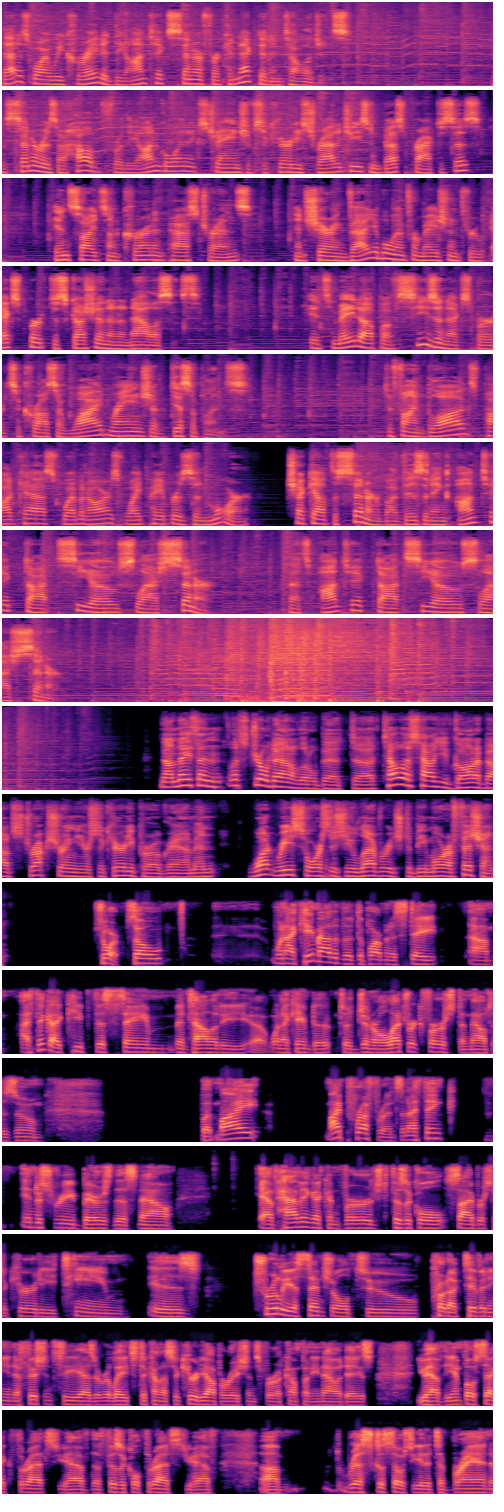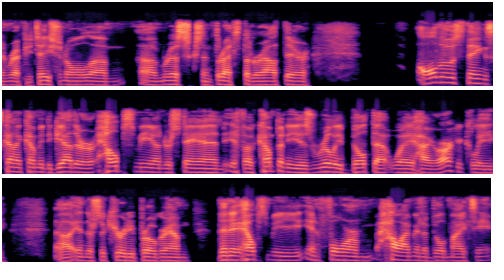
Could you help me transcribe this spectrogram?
That is why we created the ONTIC Center for Connected Intelligence. The center is a hub for the ongoing exchange of security strategies and best practices, insights on current and past trends, and sharing valuable information through expert discussion and analysis. It's made up of seasoned experts across a wide range of disciplines. To find blogs, podcasts, webinars, white papers, and more, check out the center by visiting ontic.co slash center. That's ontic.co slash center. Now, Nathan, let's drill down a little bit. Uh, tell us how you've gone about structuring your security program and what resources you leverage to be more efficient. Sure. So, when I came out of the Department of State, um, I think I keep this same mentality uh, when I came to, to General Electric first and now to Zoom. But my my preference, and I think industry bears this now, of having a converged physical cybersecurity team is truly essential to productivity and efficiency as it relates to kind of security operations for a company nowadays. You have the infosec threats, you have the physical threats, you have um, risks associated to brand and reputational um, um, risks and threats that are out there. All those things kind of coming together helps me understand if a company is really built that way hierarchically uh, in their security program, then it helps me inform how I'm going to build my team.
